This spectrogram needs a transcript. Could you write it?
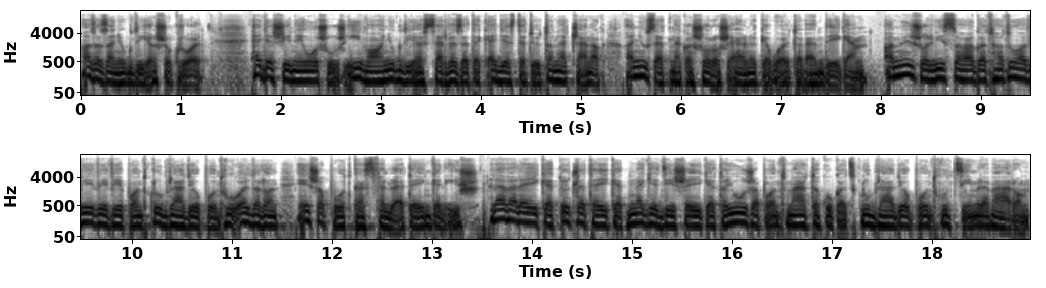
azaz a nyugdíjasokról. Hegyesíné Orsós Éva a nyugdíjas szervezetek egyeztető tanácsának, a Nyuszetnek a soros elnöke volt a vendégem. A műsor visszahallgatható a www.clubradio.hu oldalon és a podcast felületeinken is. Leveleiket, ötleteiket, megjegyzéseiket a józsa.mártakukat clubradio.hu címre várom.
